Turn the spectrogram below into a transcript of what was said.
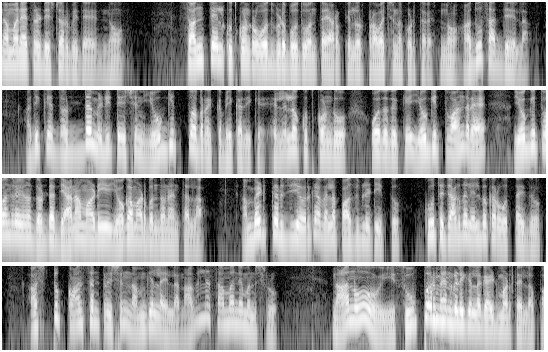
ನಮ್ಮ ಮನೆ ಹತ್ರ ಡಿಸ್ಟರ್ಬ್ ಇದೆ. ನೋ. ಸಂತೆಯಲ್ಲಿ ಕುತ್ಕೊಂಡ್ರೆ ಓದ್ಬಿಡ್ಬೋದು ಅಂತ ಯಾರೋ ಕೆಲವರು ಪ್ರವಚನ ಕೊಡ್ತಾರೆ. ನೋ. ಅದು ಸಾಧ್ಯ ಇಲ್ಲ. ಅದಕ್ಕೆ ದೊಡ್ಡ ಮೆಡಿಟೇಷನ್ ಯೋಗಿತ್ವ ಬರಕ್ಕೆ ಬೇಕದಕ್ಕೆ. ಎಲ್ಲೆಲ್ಲೋ ಕುತ್ಕೊಂಡು ಓದೋದಕ್ಕೆ ಯೋಗಿತ್ವ ಅಂದರೆ ಯೋಗಿತ್ವ ಅಂದರೆ ಏನೋ ದೊಡ್ಡ ಧ್ಯಾನ ಮಾಡಿ, ಯೋಗ ಮಾಡಿ ಬಂದವನೇ ಅಂತಲ್ಲ. ಅಂಬೇಡ್ಕರ್ ಜಿ ಅವ್ರಿಗೆ ಅವೆಲ್ಲ ಪಾಸಿಬಿಲಿಟಿ ಇತ್ತು. ಕೂತ ಜಾಗದಲ್ಲಿ ಎಲ್ಲಿ ಬೇಕಾದ್ರೂ ಓದ್ತಾ ಇದ್ರು. ಅಷ್ಟು ಕಾನ್ಸಂಟ್ರೇಷನ್ ನಮಗೆಲ್ಲ ಇಲ್ಲ. ನಾವೆಲ್ಲ ಸಾಮಾನ್ಯ ಮನುಷ್ಯರು. ನಾನು ಈ ಸೂಪರ್ ಮ್ಯಾನ್ಗಳಿಗೆಲ್ಲ ಗೈಡ್ ಮಾಡ್ತಾ ಇಲ್ಲಪ್ಪ.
